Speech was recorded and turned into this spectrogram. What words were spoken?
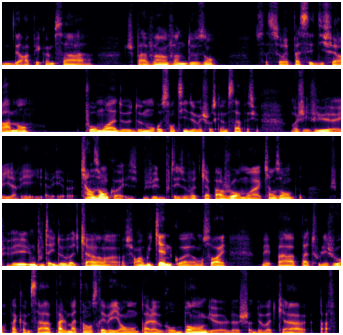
dérapé comme ça, à, je sais pas, 20, 22 ans, ça serait passé différemment pour moi de, mon ressenti, de mes choses comme ça. Parce que moi j'ai vu, euh, il avait, il avait 15 ans, quoi. Il buvait une bouteille de vodka par jour. Moi à 15 ans, bon, je buvais une bouteille de vodka sur un week-end, quoi, en soirée mais pas, pas tous les jours, pas comme ça, pas le matin en se réveillant, pas le gros bang, euh, le shot de vodka, paf.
